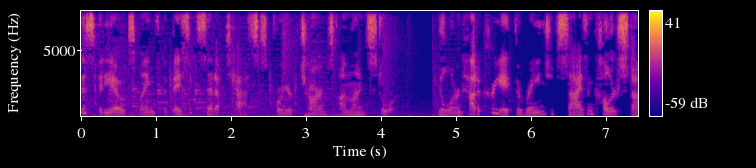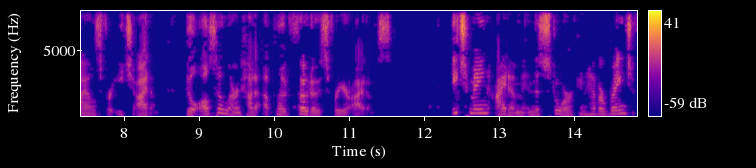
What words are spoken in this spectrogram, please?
This video explains the basic setup tasks for your Charms online store. You'll learn how to create the range of size and color styles for each item. You'll also learn how to upload photos for your items. Each main item in the store can have a range of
